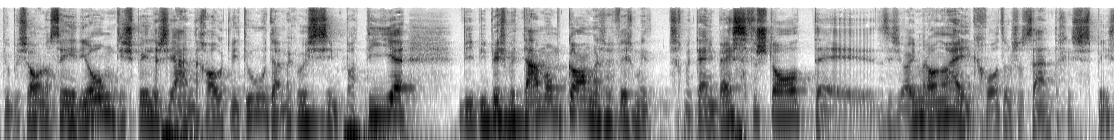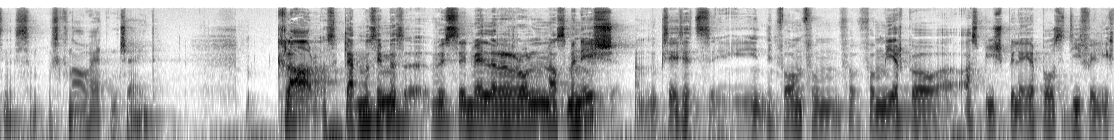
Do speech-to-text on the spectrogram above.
Du bist auch noch sehr jung, die Spieler sind ähnlich alt wie du, da haben wir gewisse Sympathien. Wie, wie bist du mit dem umgegangen, dass man vielleicht mit, sich mit dem besser versteht? Äh, das ist ja immer auch noch heikel, oder? Schlussendlich ist es Business, man muss genau hart entscheiden. Klar, also ich glaube, man muss immer wissen, in welcher Rolle man ist. Man sieht es jetzt in, Form von, von, von Mirko als Beispiel eher positiv, weil ich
